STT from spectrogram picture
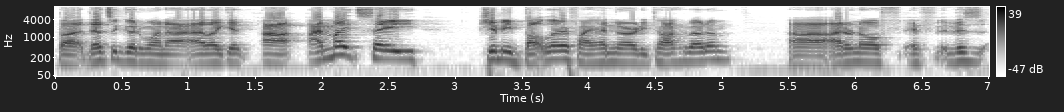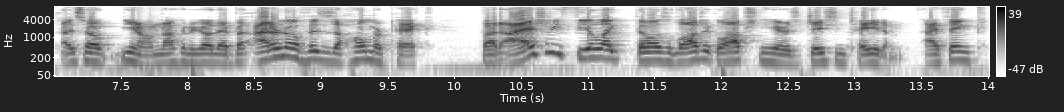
But that's a good one. I, I like it. Uh, I might say Jimmy Butler if I hadn't already talked about him. Uh, I don't know if if this is, so you know I'm not going to go there, but I don't know if this is a homer pick. But I actually feel like the most logical option here is Jayson Tatum. I think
